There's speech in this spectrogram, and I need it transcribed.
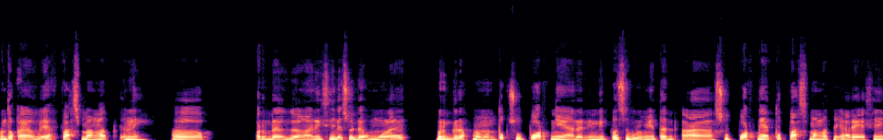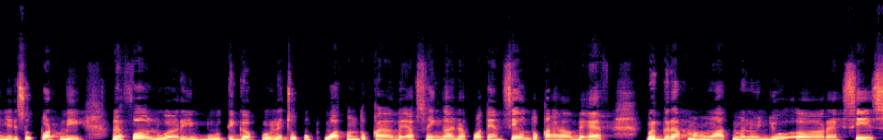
untuk KLBF pas banget nih eh, perdagangan di sini sudah mulai bergerak membentuk supportnya. Dan ini pun sebelumnya uh, supportnya tuh pas banget di area sini. Jadi support di level 2030 ini cukup kuat untuk KLBF sehingga ada potensi untuk KLBF bergerak menguat menuju uh, resist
